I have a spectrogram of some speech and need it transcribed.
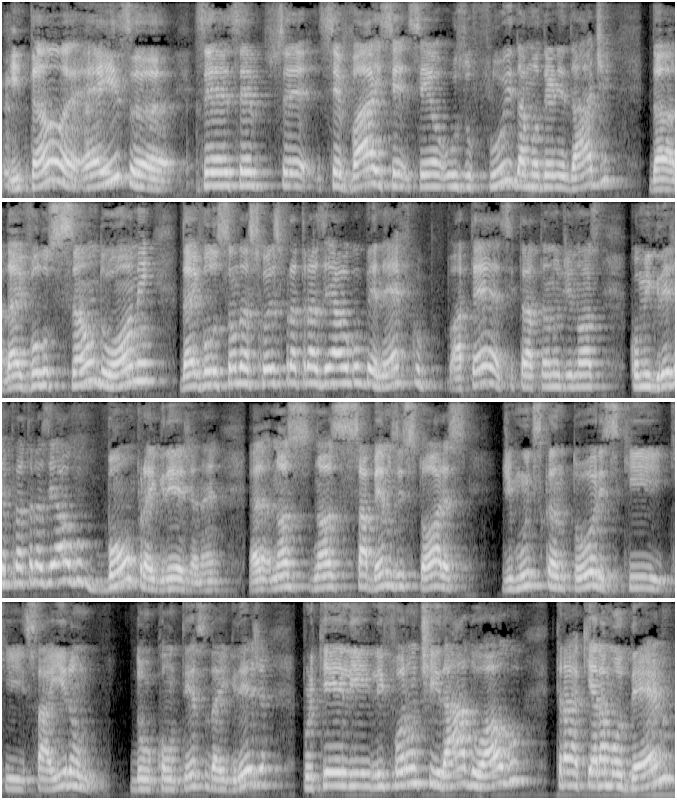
Então, é isso. Você, vai, você usufrui da modernidade da, da evolução do homem, da evolução das coisas para trazer algo benéfico, até se tratando de nós como igreja, para trazer algo bom para a igreja, né? É, nós, nós sabemos histórias de muitos cantores que, que saíram do contexto da igreja porque lhe, lhe foram tirado algo que era moderno,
